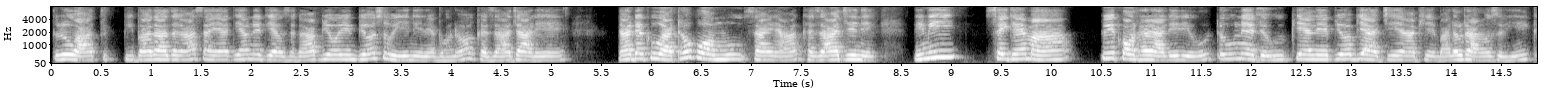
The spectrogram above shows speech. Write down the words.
သူတို့ကဒီဘာသာစကားဆိုင်ရာတယောက်နဲ့တယောက်စကားပြောရင်ပြောဆိုရင်းနေတယ်ပေါ့နော်ကစားကြတယ် နောက်တစ်ခုကထုတ်ဖော်မှုဆိုင်ရာကစားခြင်းတွေမိမိစိတ်ထဲမှာတွေးခေါ်ထားတာလေးတွေကိုတဦးနဲ့တဦးပြန်လည်ပြောပြခြင်းအဖြစ်မလုပ်တာလို့ဆိုရင်က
